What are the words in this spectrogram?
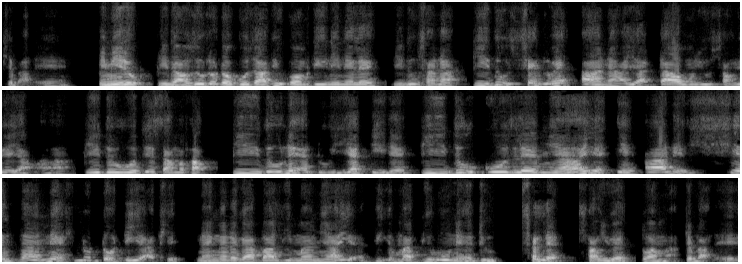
ဖြစ်ပါတယ် မိမိတို့ပြည်ထောင်စုလွှတ်တော်ကိုစားပြုကော်မတီအနေနဲ့လည်းပြည်သူဆန္ဒပြည်သူဆက်လွဲအာဏာအရတာဝန်ယူဆောင်ရွက်ရမှာပြည်သူကိုတစ္ဆာမဖောက်ပြည်သူနဲ့အတူရက်တည်တဲ့ပြည်သူကိုယ်စားလှယ်များရဲ့အင်အားနဲ့ရှင်သန်တဲ့လွှတ်တော်တရားအဖြစ်နိုင်ငံတကာပါလီမန်များရဲ့အတိအမှတ်ပြုမှုနဲ့အတူဆက်လက်ဆောင်ရွက်သွားမှာဖြစ်ပါတယ်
